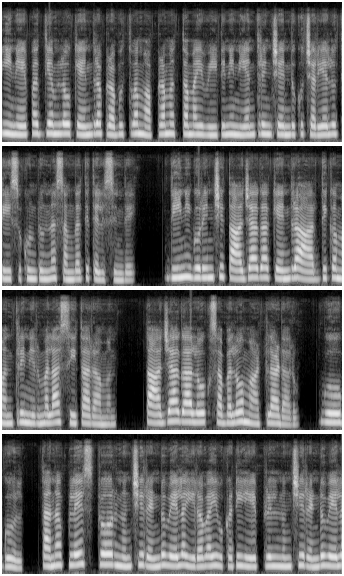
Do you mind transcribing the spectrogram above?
ఈ నేపథ్యంలో కేంద్ర ప్రభుత్వం అప్రమత్తమై వీటిని నియంత్రించేందుకు చర్యలు తీసుకుంటున్న సంగతి తెలిసిందే. దీని గురించి తాజాగా కేంద్ర ఆర్థిక మంత్రి నిర్మలా సీతారామన్ తాజాగా లోక్ సభలో మాట్లాడారు. గూగుల్ తన ప్లే స్టోర్ నుంచి రెండు వేల ఇరవై ఒకటి ఏప్రిల్ నుంచి రెండు వేల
